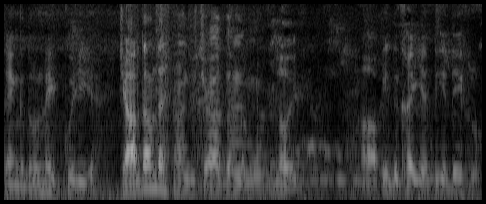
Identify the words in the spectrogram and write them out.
ਸਿੰਘ ਦੋਨੇ ਇੱਕੋ ਜਿਹੇ ਹੈ ਚਾਰ ਦੰਦ ਹੈ? ਹਾਂਜੀ ਚਾਰ ਦੰਦ ਦਾ ਮੂੰਹ। ਲਓ ਜੀ ਆਪ ਹੀ ਦਿਖਾਈ ਜਾਂਦੀ ਹੈ ਦੇਖ ਲਓ।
